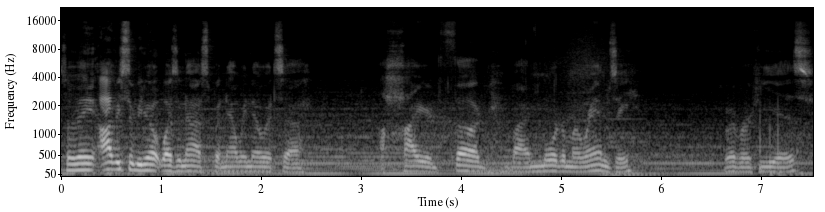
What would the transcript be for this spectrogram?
So they, obviously we know it wasn't us, but now we know it's a, a hired thug by Mortimer Ramsey, whoever he is.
